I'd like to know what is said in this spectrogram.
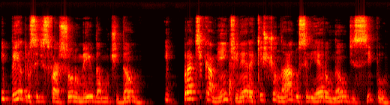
E Pedro se disfarçou no meio da multidão e praticamente né, era questionado se ele era ou não discípulo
